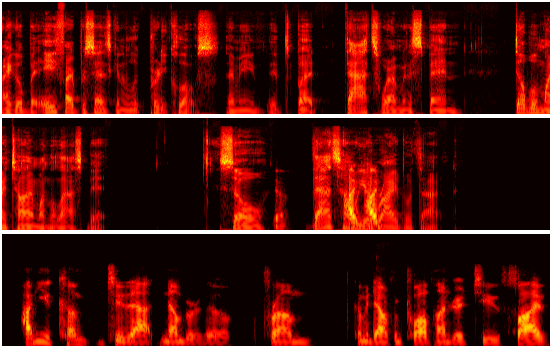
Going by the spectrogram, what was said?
I go, but 85% is going to look pretty close. I mean, it's, but that's where I'm going to spend double my time on the last bit. So Yeah. That's how, How- we how- arrived with that. How do you come to that number though? From coming down from 1200 to five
